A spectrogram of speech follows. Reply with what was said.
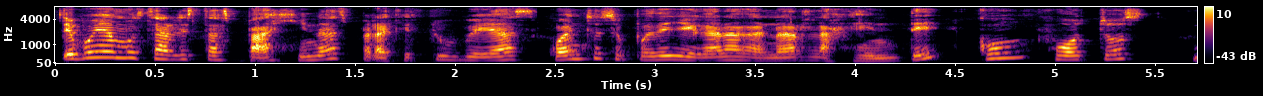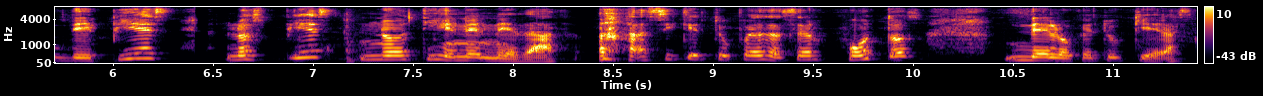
Te voy a mostrar estas páginas para que tú veas cuánto se puede llegar a ganar la gente con fotos de pies. Los pies no tienen edad, así que tú puedes hacer fotos de lo que tú quieras.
